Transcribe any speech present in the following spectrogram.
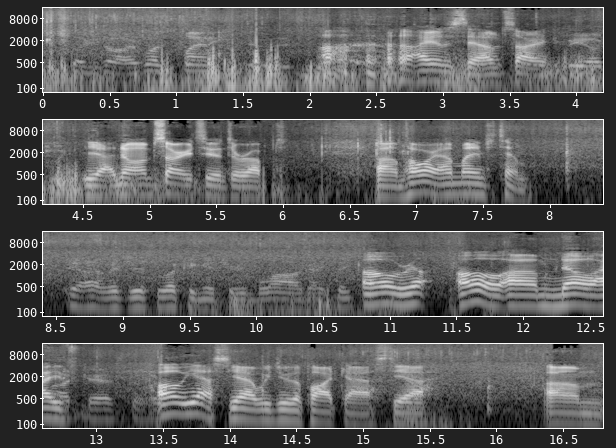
you know, I was planning to do this. I understand. I'm sorry. to be ugly. Yeah, no, I'm sorry to interrupt. Um, how are you? My name's Tim. Yeah, I was just looking at your blog, I think. Oh, real? Oh, um, no, I. Podcast. Oh, yes, yeah, we do the podcast. Yeah. Um,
